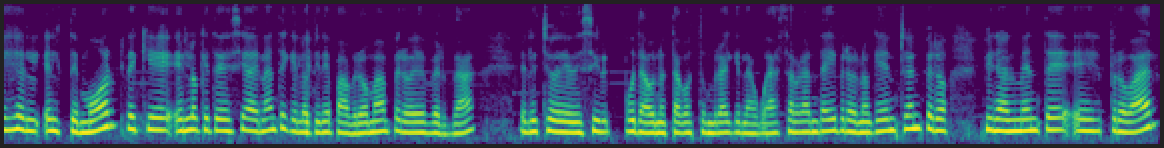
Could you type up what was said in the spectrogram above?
es el, el temor de que es lo que te decía adelante, que lo tiré para broma, pero es verdad. El hecho de decir, puta, uno está acostumbrado a que las weas salgan de ahí, pero no que entren, pero finalmente es probar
